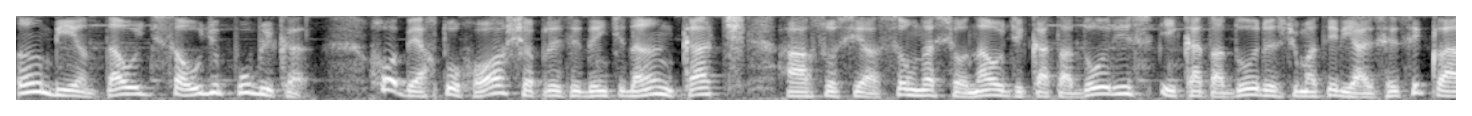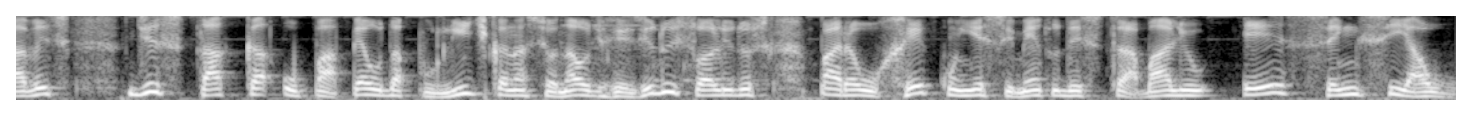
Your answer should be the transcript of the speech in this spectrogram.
ambiental e de saúde pública. Roberto Rocha, presidente da ANCAT, a Associação Nacional de Catadores e Catadoras de Materiais Recicláveis, destaca o papel da Política Nacional de Resíduos Sólidos para o reconhecimento desse trabalho essencial.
